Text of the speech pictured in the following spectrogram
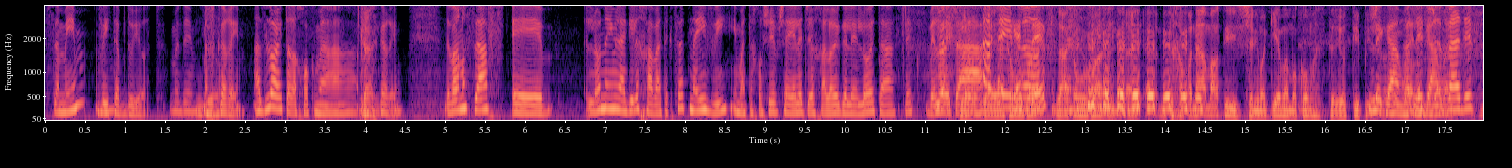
סמים mm-hmm. והתאבדויות. מדהים. מחקרים. אז לא היית רחוק מהמחקרים. כן. דבר נוסף, אה, לא נעים להגיד לך, אבל אתה קצת נאיבי, אם אתה חושב שהילד שלך לא יגלה לא את הסקס ולא את לא, הכסף. זה היה כמובן, בכוונה אמרתי שאני מגיע מהמקום הסטריאוטיפי שלו. לגמרי, לגמרי. ועדיף,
